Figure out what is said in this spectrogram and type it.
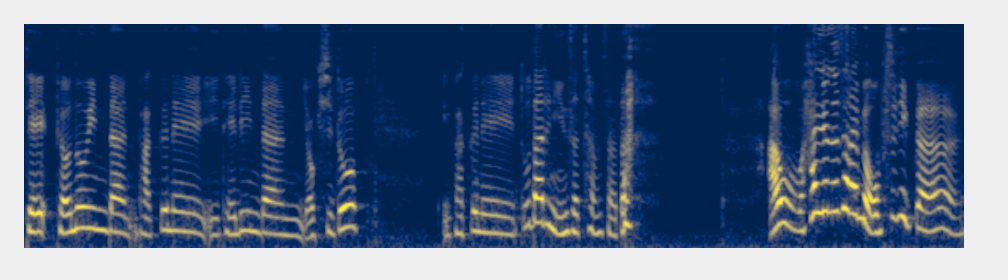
대, 변호인단 박근혜 이 대리인단 역시도 이 박근혜 또 다른 인사 참사다. 아우 하려는 사람이 없으니까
